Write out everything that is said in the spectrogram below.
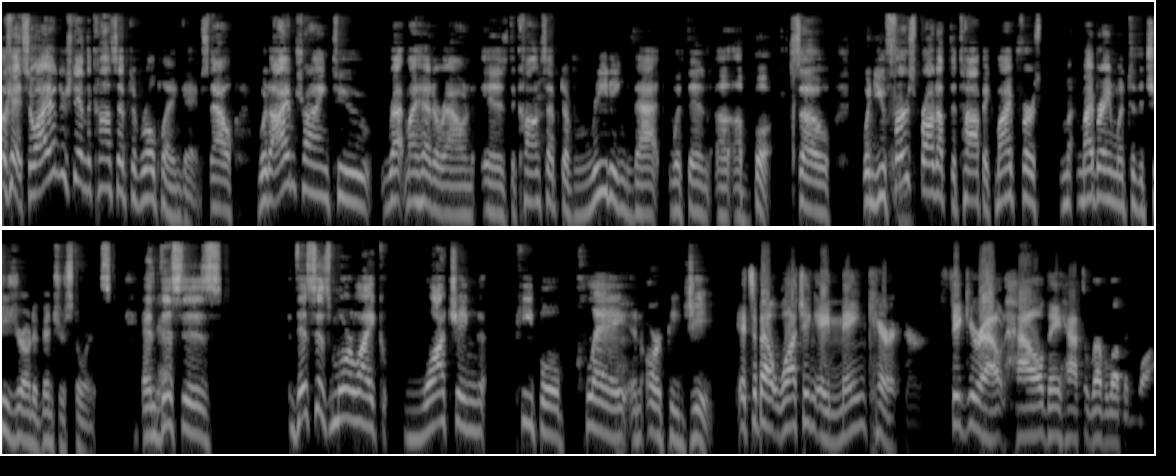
Okay, so I understand the concept of role playing games. Now, what I'm trying to wrap my head around is the concept of reading that within a, a book. So, when you hmm. first brought up the topic, my first my, my brain went to the choose your own adventure stories. And Yeah. this is this is more like watching people play an RPG. It's about watching a main character figure out how they have to level up and walk,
